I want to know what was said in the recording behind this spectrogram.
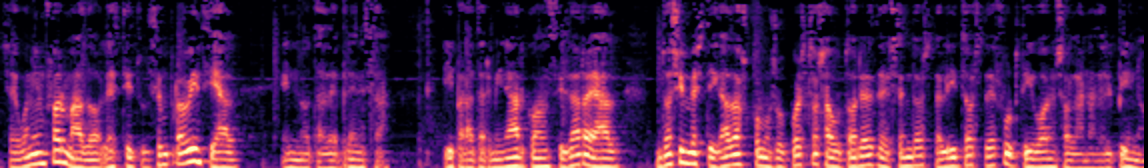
según ha informado la institución provincial en nota de prensa. Y para terminar con Ciudad Real, dos investigados como supuestos autores de sendos delitos de furtivo en Solana del Pino.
